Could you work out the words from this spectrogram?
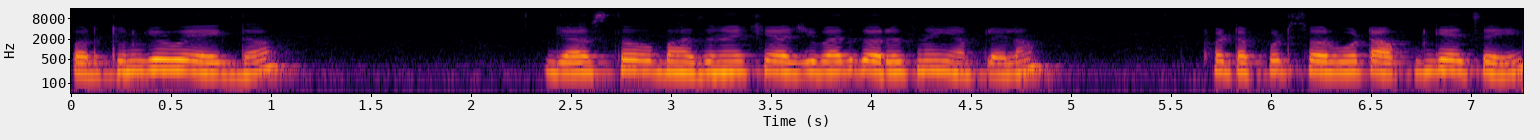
परतून घेऊया एकदा. जास्त भाजण्याची अजिबात गरज नाही आपल्याला. फटाफट सर्व टाकून घ्यायचं आहे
